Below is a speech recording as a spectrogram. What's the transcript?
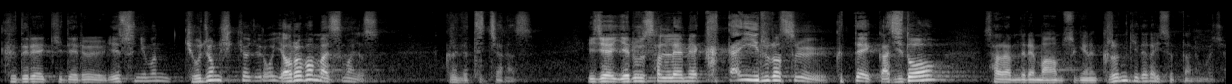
그들의 기대를 예수님은 교정시켜 주려고 여러 번 말씀하셨어요. 그런데 듣지 않았어요. 이제 예루살렘에 가까이 이르렀을 그때까지도 사람들의 마음속에는 그런 기대가 있었다는 거죠.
